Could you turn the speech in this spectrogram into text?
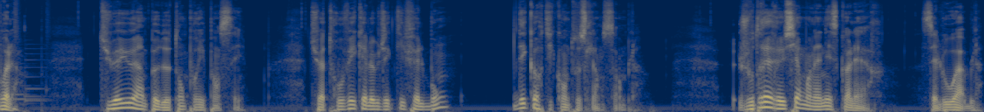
Voilà. Tu as eu un peu de temps pour y penser. Tu as trouvé quel objectif est le bon? Décortiquons tout cela ensemble. Je voudrais réussir mon année scolaire. C'est louable,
